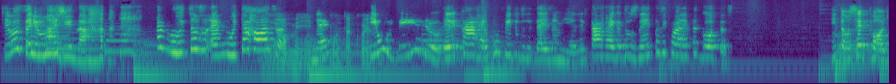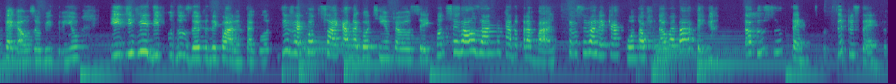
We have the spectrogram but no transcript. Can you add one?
se você imaginar, é muita, é muita rosa. Realmente, né? muita coisa. E um vidro, ele carrega, um vidro de 10 ml, ele carrega 240 gotas. Então, você pode pegar o seu vidrinho e dividir por 240 gotas e ver quanto sai cada gotinha para você e quanto você vai usar em cada trabalho. Porque você vai ver que a conta ao final vai bater. Tá tudo certo, sempre certo.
